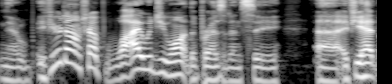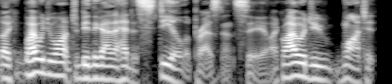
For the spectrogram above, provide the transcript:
you know, if you're Donald Trump, why would you want the presidency? Uh, if you had like, why would you want to be the guy that had to steal the presidency? Like, why would you want it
